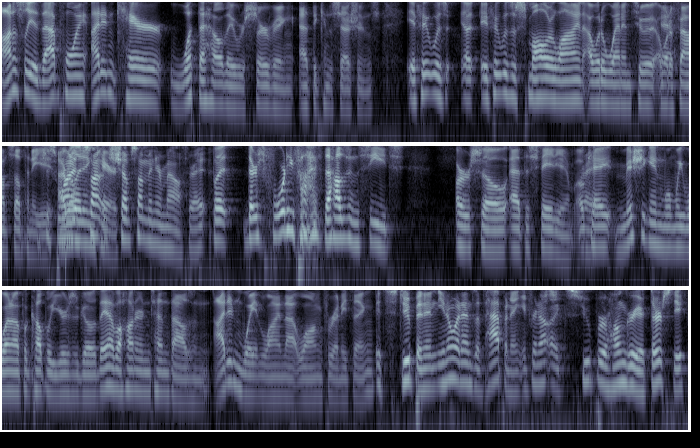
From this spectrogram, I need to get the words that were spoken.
Honestly, at that point, I didn't care what the hell they were serving at the concessions. If it was uh, if it was a smaller line, I would have went into it. I would have found something to eat. Just I wanted really didn't some- care. shove something in your mouth, right? But there's 45,000 seats or so at the stadium. Okay, Michigan when we went up a couple years ago, they have 110,000. I didn't wait in line that long for anything. It's stupid, and you know what ends up happening? If you're not like super hungry or thirsty,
